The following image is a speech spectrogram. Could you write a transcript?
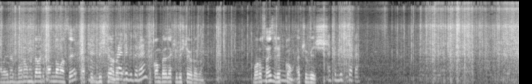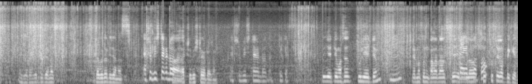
আবার এটা বড় মধ্যে আবার কম দাম আছে একশো বিশ টাকা প্রাইসের ভিতরে। কম প্রাইস একশো বিশ টাকা ডজন। বড় সাইজ রেট কম একশো বিশ। একশো বিশ টাকা। ডিজাইন আছে। এটার ভিতরে ডিজাইন আছে। একশো বিশ টাকা হ্যাঁ ডজন একশো বিশ টাকা ডজন। একশো বিশ টাকা ডজন ঠিক আছে। আইটেম আছে তুলি আইটেম হুম। এটা নতুন কালার আছে এটা হলো? সত্তর টাকা প্যাকেট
